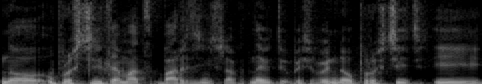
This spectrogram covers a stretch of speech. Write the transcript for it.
no, uprościli temat bardziej niż nawet na YouTubie się powinno uprościć i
